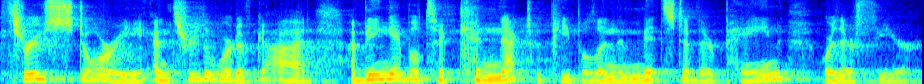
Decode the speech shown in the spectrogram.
through story and through the Word of God of being able to connect with people in the midst of their pain or their fear.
